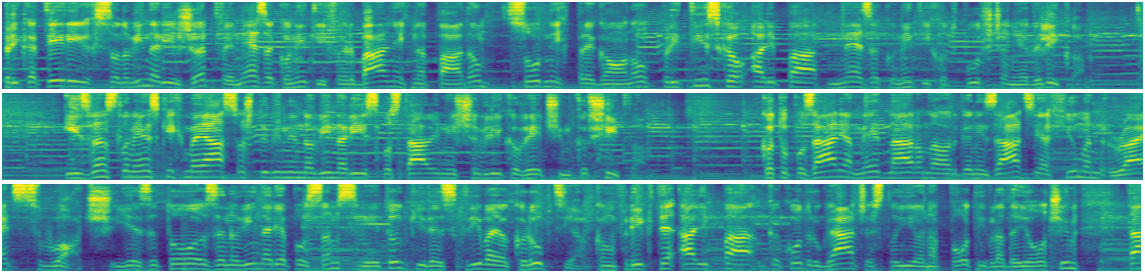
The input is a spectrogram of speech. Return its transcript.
pri katerih so novinarji žrtve nezakonitih verbalnih napadov, sodnih pregonov, pritiskov ali pa nezakonitih odpuščanj, je veliko. Izven slovenskih meja so številni novinari izpostavljeni še veliko večjim kršitvam. Kot opozarja mednarodna organizacija Human Rights Watch, je zato za novinarje po vsem svetu, ki razkrivajo korupcijo, konflikte ali pa kako drugače stojijo na poti vladajočim, ta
